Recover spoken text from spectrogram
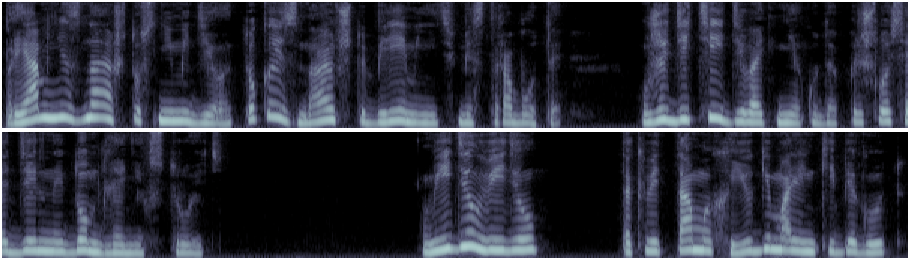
Прям не знаю, что с ними делать, только и знают, что беременеть вместо работы. Уже детей девать некуда, пришлось отдельный дом для них строить. Видел, видел. Так ведь там их юги маленькие бегают.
